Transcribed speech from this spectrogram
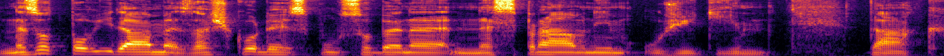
Nezodpovídáme za škody způsobené nesprávným užitím. Tak,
